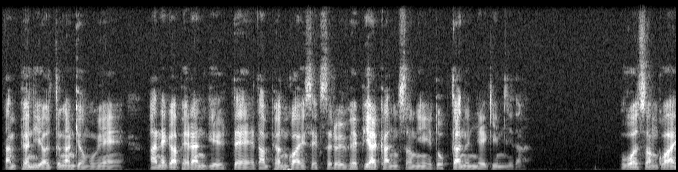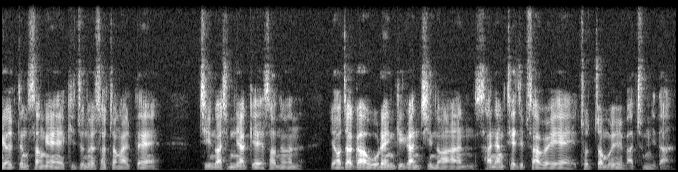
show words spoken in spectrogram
남편이 열등한 경우에 아내가 배란기일 때 남편과의 섹스를 회피할 가능성이 높다는 얘기입니다. 우월성과 열등성의 기준을 설정할 때 진화심리학계에서는 여자가 오랜 기간 진화한 사냥채집 사회에 초점을 맞춥니다.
